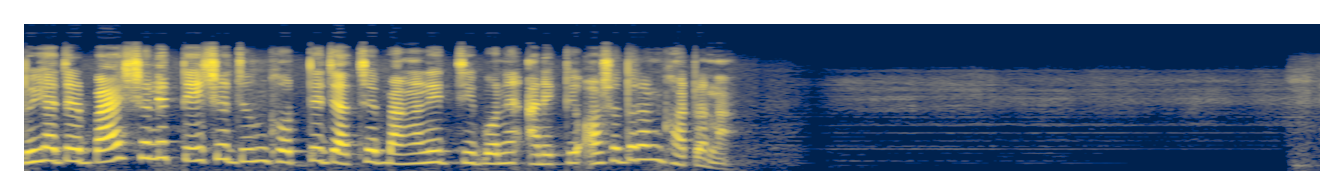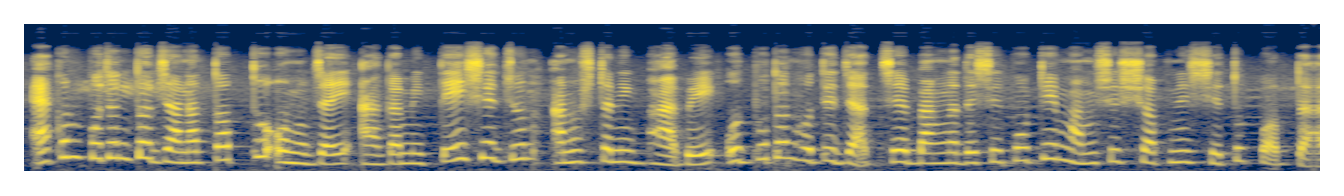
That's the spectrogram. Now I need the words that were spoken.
দুই হাজার বাইশ সালের তেইশে জুন ঘটতে যাচ্ছে বাঙালির জীবনে আরেকটি অসাধারণ ঘটনা। এখন পর্যন্ত জানা তথ্য অনুযায়ী আগামী তেইশে জুন আনুষ্ঠানিকভাবে উদ্বোধন হতে যাচ্ছে বাংলাদেশের কোটি মানুষের স্বপ্নের সেতু পদ্মা।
